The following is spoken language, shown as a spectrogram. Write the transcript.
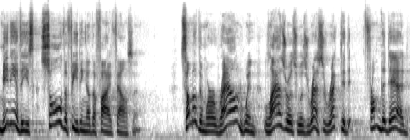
Many of these saw the feeding of the 5,000. Some of them were around when Lazarus was resurrected from the dead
